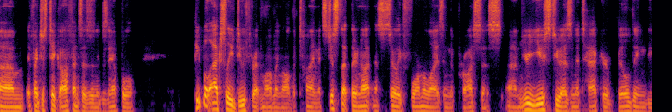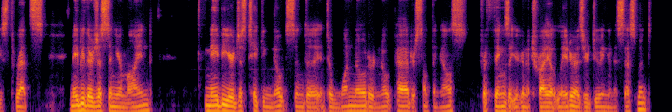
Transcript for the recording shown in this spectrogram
um, if I just take offense as an example, people actually do threat modeling all the time. It's just that they're not necessarily formalizing the process. Um, you're used to, as an attacker, building these threats. Maybe they're just in your mind. Maybe you're just taking notes into, into OneNote or Notepad or something else for things that you're going to try out later as you're doing an assessment.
